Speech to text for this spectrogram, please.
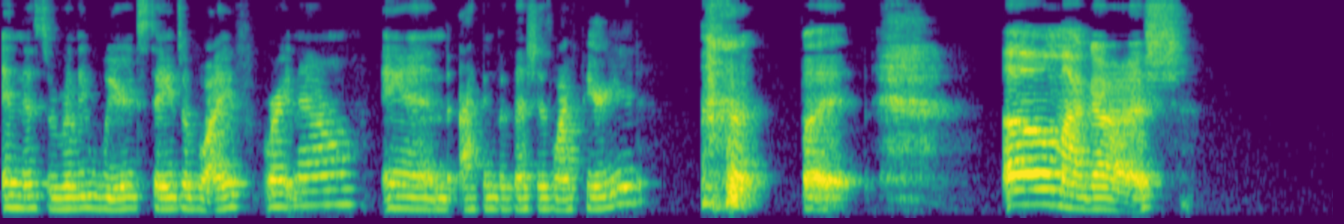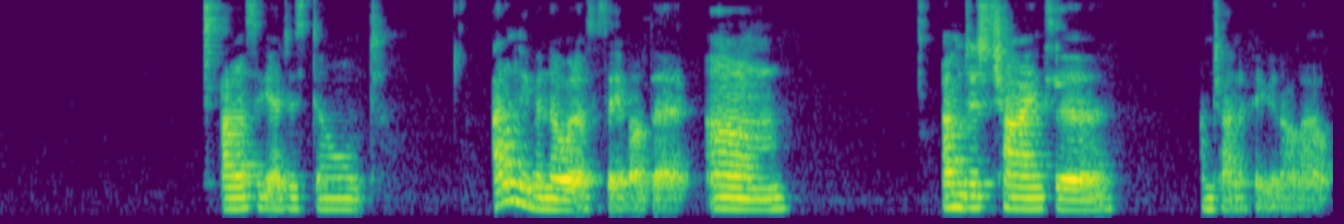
in this really weird stage of life right now, and I think that that's just life, period. but oh my gosh. Honestly, I just don't. I don't even know what else to say about that. Um, I'm just trying to. I'm trying to figure it all out.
